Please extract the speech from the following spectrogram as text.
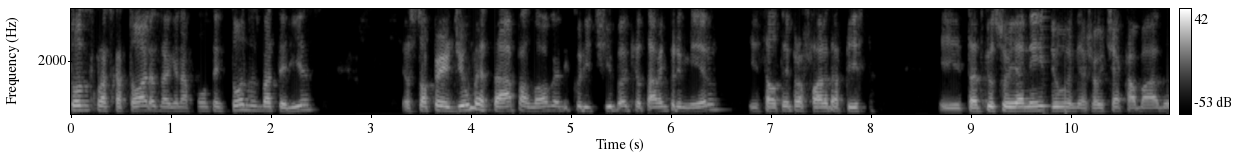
todas as classificatórias, larguei na ponta em todas as baterias. Eu só perdi uma etapa logo de Curitiba, que eu estava em primeiro, e saltei para fora da pista. E tanto que o Suia nem viu, ele achou que tinha acabado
